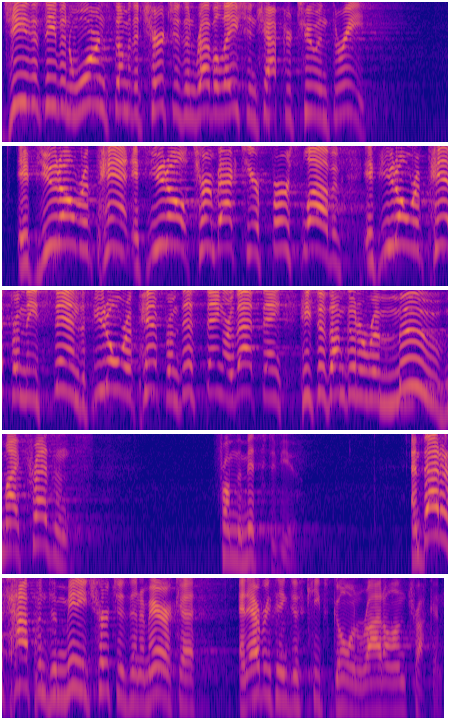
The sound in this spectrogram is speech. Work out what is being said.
Jesus even warned some of the churches in Revelation chapter 2 and 3 if you don't repent, if you don't turn back to your first love, if, if you don't repent from these sins, if you don't repent from this thing or that thing, he says, I'm going to remove my presence from the midst of you. And that has happened to many churches in America, and everything just keeps going right on trucking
